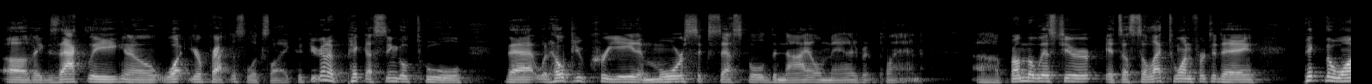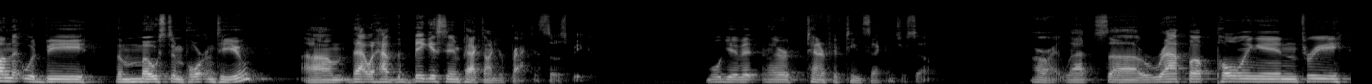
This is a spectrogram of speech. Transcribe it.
of exactly, you know, what your practice looks like, if you're going to pick a single tool that would help you create a more successful denial management plan, uh, from the list here, it's a select one for today. Pick the one that would be the most important to you, um, that would have the biggest impact on your practice, so to speak. We'll give it another 10 or 15 seconds or so. All right, let's uh, wrap up polling in three,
